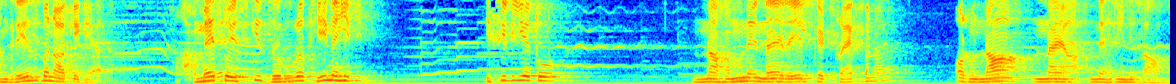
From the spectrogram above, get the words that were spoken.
अंग्रेज़ बना के गया था। हमें तो इसकी ज़रूरत ही नहीं थी। इसीलिए तो ना हमने नए रेल के ट्रैक बनाए और ना नया नहरी निज़ाम।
